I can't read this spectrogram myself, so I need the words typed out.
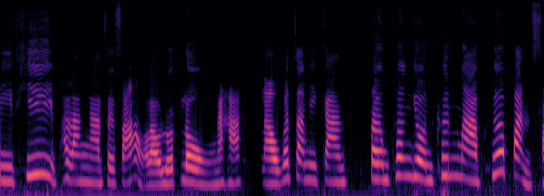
ณีที่พลังงานไฟฟ้าของเราลดลงนะคะ เราก็จะมีการเติมเครื่องยนต์ขึ้นมาเพื่อปั่นไฟ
